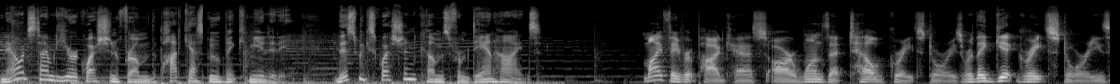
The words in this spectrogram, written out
Now it's time to hear a question from the podcast movement community. This week's question comes from Dan Hines. My favorite podcasts are ones that tell great stories, where they get great stories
